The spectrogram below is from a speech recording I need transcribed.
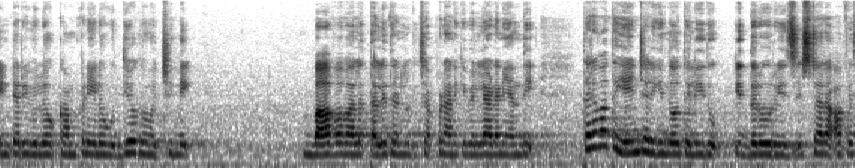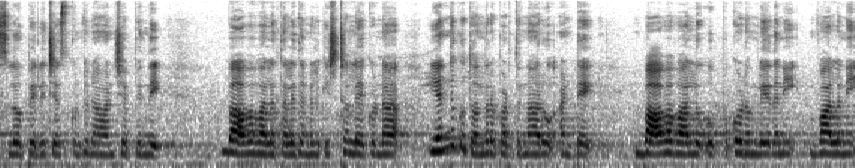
ఇంటర్వ్యూలో కంపెనీలో ఉద్యోగం వచ్చింది. బావ వాళ్ళ తల్లిదండ్రులకు చెప్పడానికి వెళ్ళాడని అంది. తర్వాత ఏం జరిగిందో తెలియదు ఇద్దరూ రిజిస్టర్ ఆఫీస్లో పెళ్ళి చేసుకుంటున్నామని చెప్పింది. బావ వాళ్ళ తల్లిదండ్రులకు ఇష్టం లేకుండా ఎందుకు తొందరపడుతున్నారు అంటే బావ వాళ్ళు ఒప్పుకోవడం లేదని వాళ్ళని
